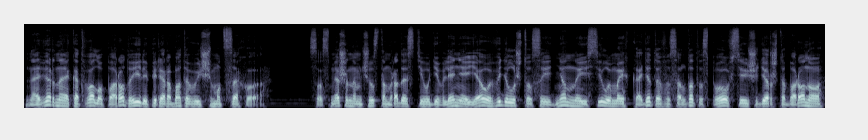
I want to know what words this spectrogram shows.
Наверное, к отвалу породы или перерабатывающему цеху. Со смешанным чувством радости и удивления я увидел, что соединенные силы моих кадетов и солдат СПО все еще держат оборону,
